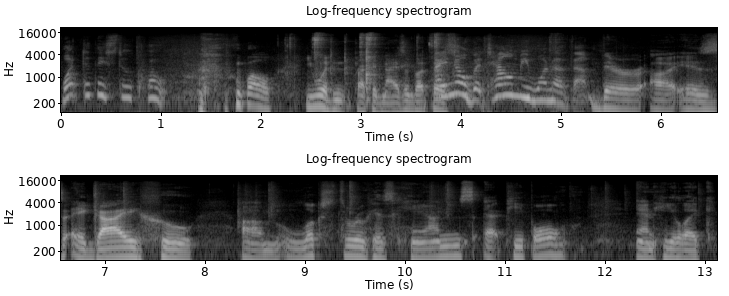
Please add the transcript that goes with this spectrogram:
What did they still quote? well, you wouldn't recognize them, but I know, but tell me one of them. there uh, is a guy who um, looks through his hands at people, and he like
